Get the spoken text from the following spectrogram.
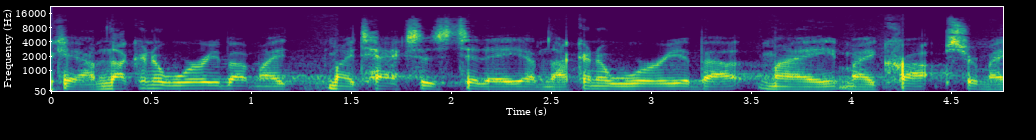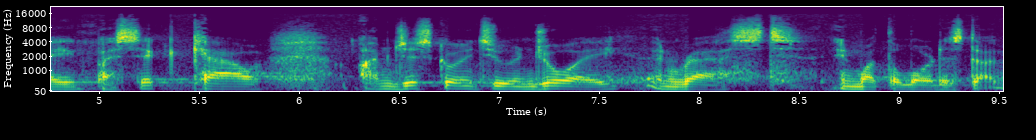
okay, I'm not going to worry about my, my taxes today. I'm not going to worry about my, my crops or my, my sick cow. I'm just going to enjoy and rest in what the Lord has done.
